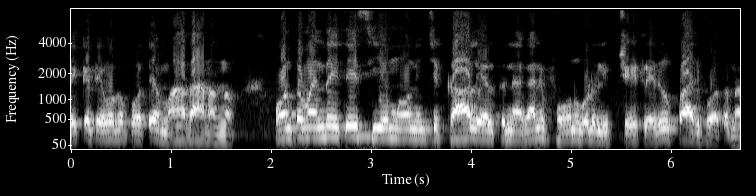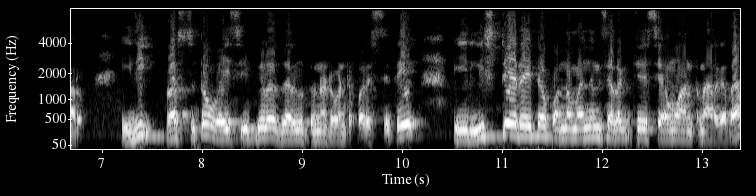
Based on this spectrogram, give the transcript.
టికెట్ ఇవ్వకపోతే మహదానందం కొంతమంది అయితే సీఎంఓ నుంచి కాల్ వెళ్తున్నా కానీ ఫోన్ కూడా లిఫ్ట్ చేయట్లేదు పారిపోతున్నారు. ఇది ప్రస్తుతం వైసీపీలో జరుగుతున్నటువంటి పరిస్థితి. ఈ లిస్ట్ ఏదైతే కొంతమందిని సెలెక్ట్ చేసాము అంటున్నారు కదా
